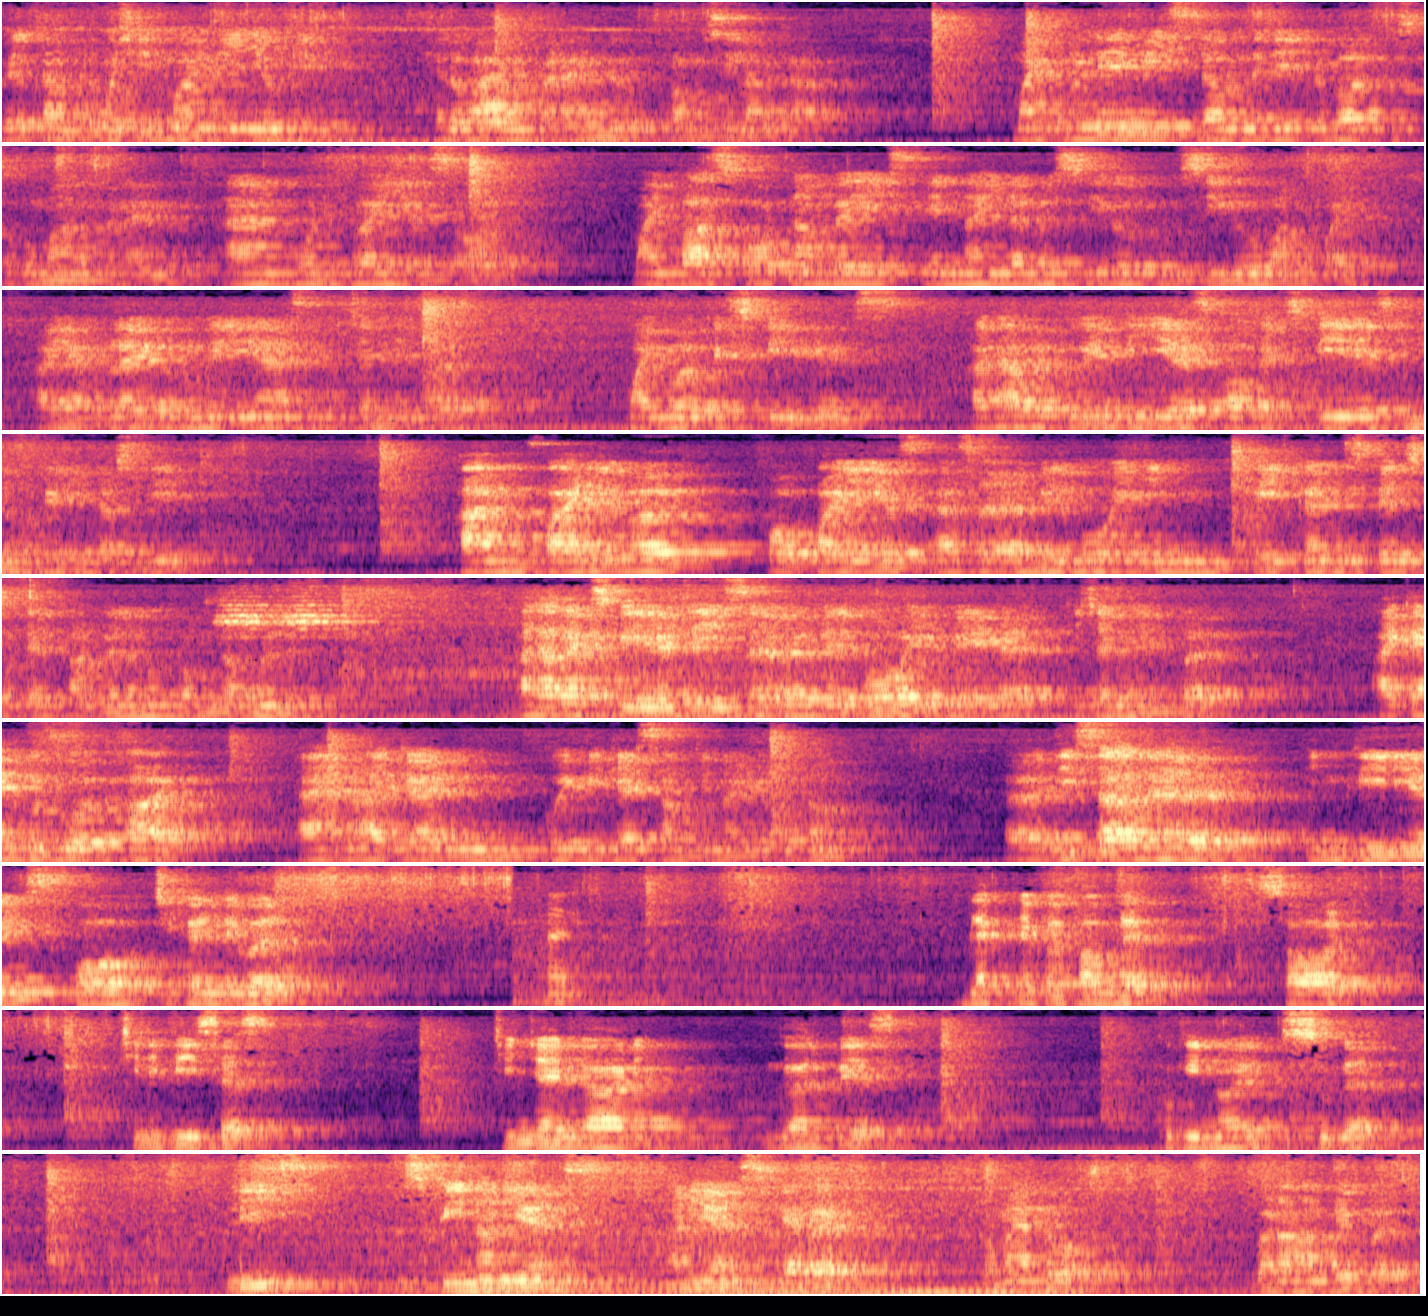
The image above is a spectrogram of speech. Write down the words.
Welcome to watching my video game. Hello, I am Fernando from Sri Lanka. My full name is Davundade Prabhat Pushpakumara Fernando. I am 45 years old. My passport number is N9002015. I applied to Romania as a kitchen helper. My work experience. I have 20 years of experience in the hotel industry. I am finally worked for 5 years as a bellboy in Aitken Spence Hotel Kandalama from Gammal. I have experience as a bellboy, waiter, kitchen helper. I can good work hard and I can quickly catch something I don't know. Uh, these are the ingredients for chicken liver. black pepper powder, salt, chili pieces, ginger and garlic, garlic paste, cooking oil, sugar, leaves, spring onions, onions, carrot, tomato, banana pepper,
